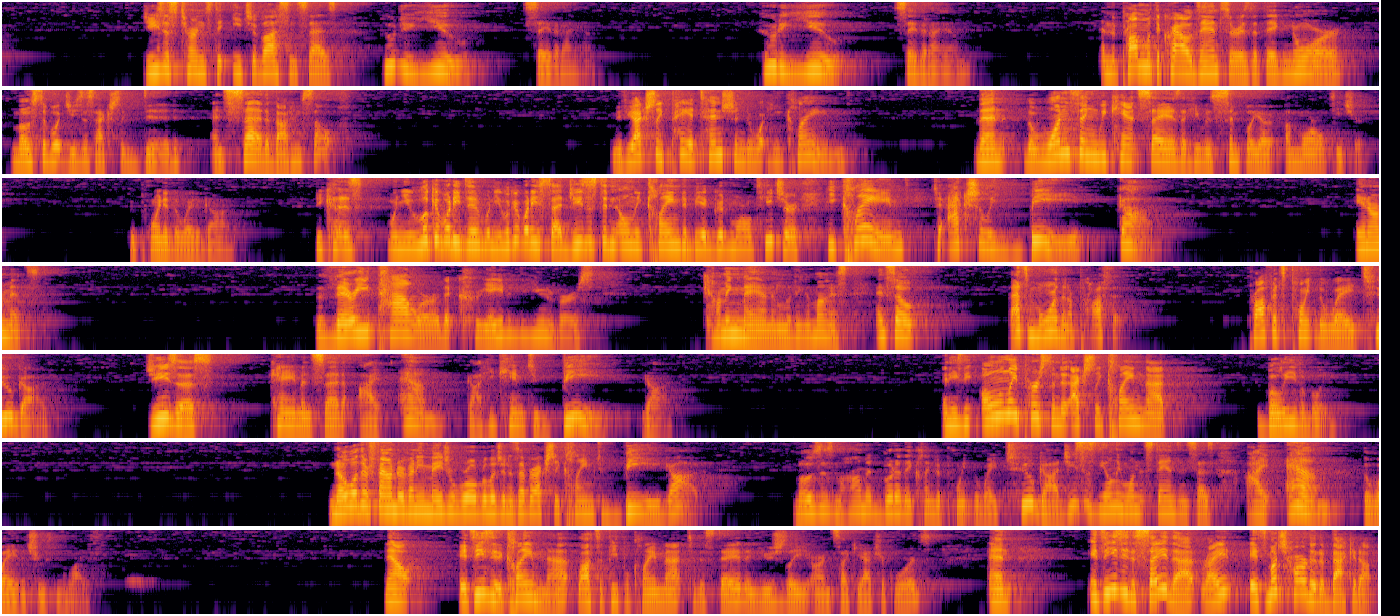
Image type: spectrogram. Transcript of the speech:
Jesus turns to each of us and says, Who do you say that I am? Who do you say that I am? And the problem with the crowd's answer is that they ignore most of what Jesus actually did and said about himself. And if you actually pay attention to what he claimed, then the one thing we can't say is that he was simply a, a moral teacher who pointed the way to God. Because when you look at what he did, when you look at what he said, Jesus didn't only claim to be a good moral teacher, he claimed to actually be God in our midst. The very power that created the universe, coming man and living among us. And so that's more than a prophet. Prophets point the way to God. Jesus came and said, I am God. He came to be God. And he's the only person that actually claimed that believably. No other founder of any major world religion has ever actually claimed to be God. Moses, Muhammad, Buddha, they claim to point the way to God. Jesus is the only one that stands and says, I am the way, the truth, and the life. Now, it's easy to claim that. Lots of people claim that to this day. They usually are in psychiatric wards. And it's easy to say that, right? It's much harder to back it up.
